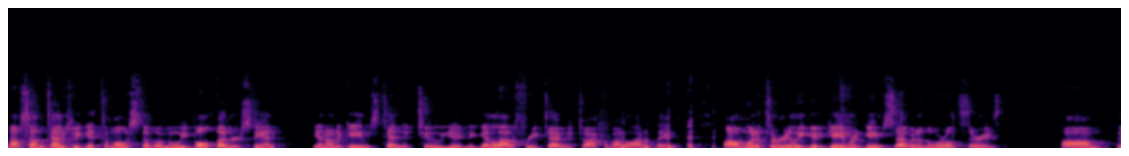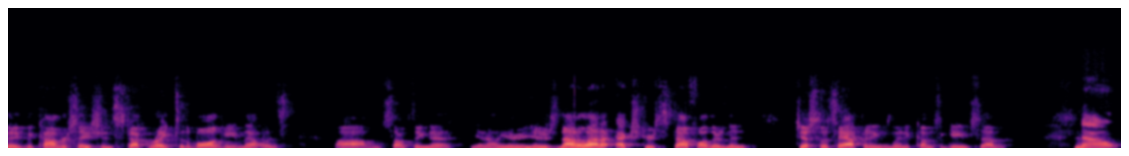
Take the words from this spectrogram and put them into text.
Now, sometimes we get to most of them and we both understand, you know, the game's 10 to 2. You, you get a lot of free time to talk about a lot of things. um, when it's a really good game or game seven of the World Series, um, the, the conversation stuck right to the ball game. That was um, something that, you know, there's not a lot of extra stuff other than just what's happening when it comes to game seven. Now,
